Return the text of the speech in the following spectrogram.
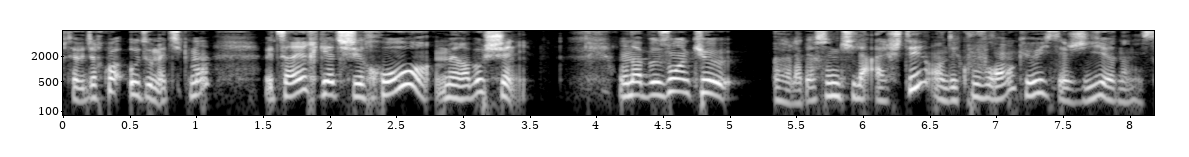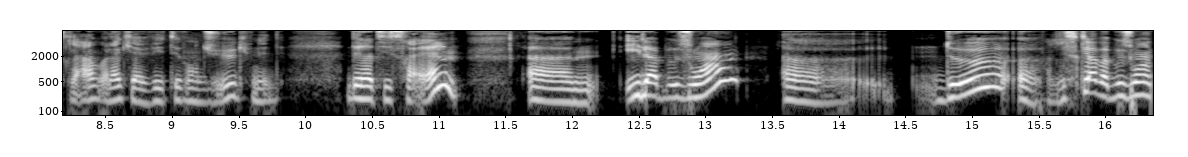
ça veut dire quoi automatiquement? On a besoin que euh, la personne qui l'a acheté en découvrant qu'il s'agit euh, d'un esclave voilà qui avait été vendu qui venait d'Eretz Israël. Euh, il a besoin euh, de euh, l'esclave a besoin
